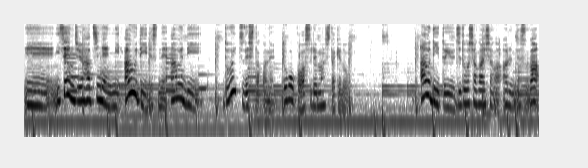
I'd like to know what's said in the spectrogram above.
えー、2018年にアウディですね。アウディドイツでしたかね。どこか忘れましたけど。アウディという自動車会社があるんですが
